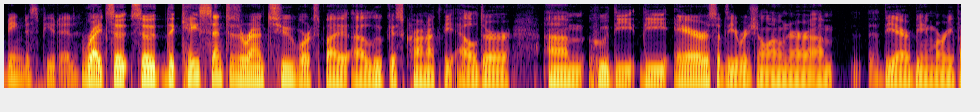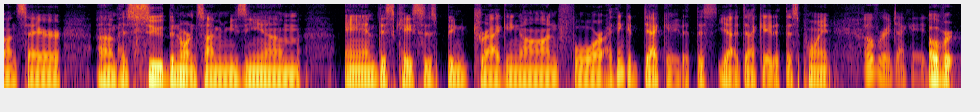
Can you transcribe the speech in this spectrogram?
being disputed? Right. So, so the case centers around two works by uh, Lucas Cranach the Elder, um, who the the heirs of the original owner, um, the heir being Marei von Saher, um, has sued the Norton Simon Museum and this case has been dragging on for I think a decade at this yeah a decade at this point over a decade over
